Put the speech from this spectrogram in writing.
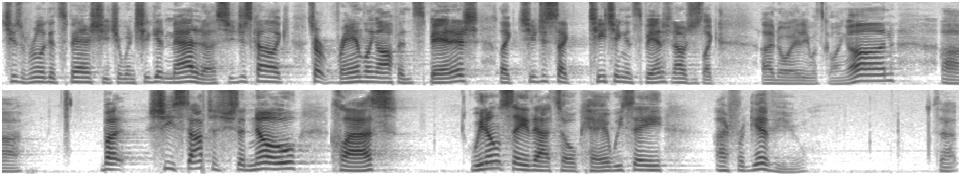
she was a really good Spanish teacher. When she'd get mad at us, she'd just kind of like start rambling off in Spanish. Like she just like teaching in Spanish, and I was just like, I have no idea what's going on. Uh, but she stopped us. She said, No, class, we don't say that's okay. We say, I forgive you. Is that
